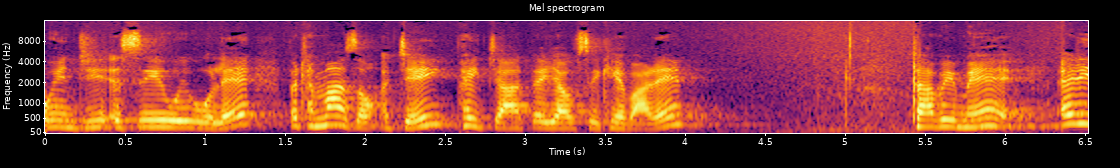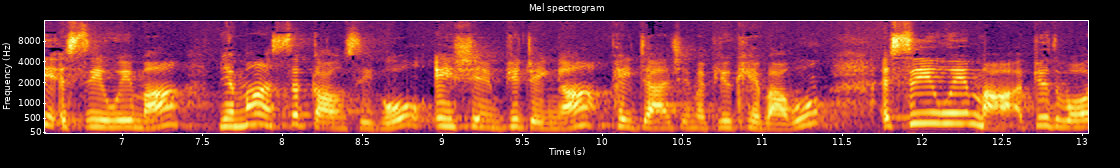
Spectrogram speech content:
ဝန်ကြီးအစည်းအဝေးကိုလည်းပထမဆုံးအကြိမ်ဖိတ်ကြားတက်ရောက်စေခဲ့ပါတယ်။ ဒါပေမဲ့အဲ့ဒီအစည်းအဝေးမှာမြမစက်ကောင်စီကိုအင်ရှင်ပြစ်တိန်ကဖိတ်ကြားခြင်းမပြုခဲ့ပါဘူးအစည်းအဝေးမှာအပြုသဘော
